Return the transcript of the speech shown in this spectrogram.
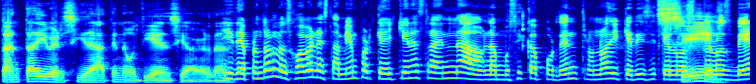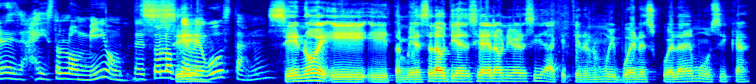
tanta diversidad en audiencia, ¿verdad? Y de pronto los jóvenes también, porque hay quienes traen la, música por dentro, ¿no? Y que dice que los, que los ven y dicen, ay, esto es lo mío, esto es lo que me gusta, ¿no? Sí, ¿no? Y, y también está la audiencia de la universidad, que tiene una muy buena escuela de música,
